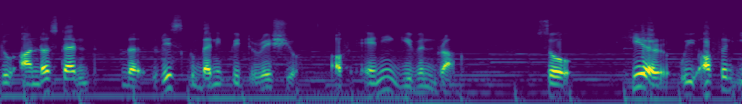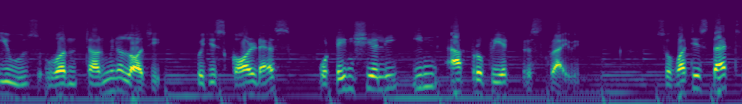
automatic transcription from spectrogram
to understand the risk benefit ratio of any given drug. So, here we often use one terminology which is called as potentially inappropriate prescribing. So, what is that?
